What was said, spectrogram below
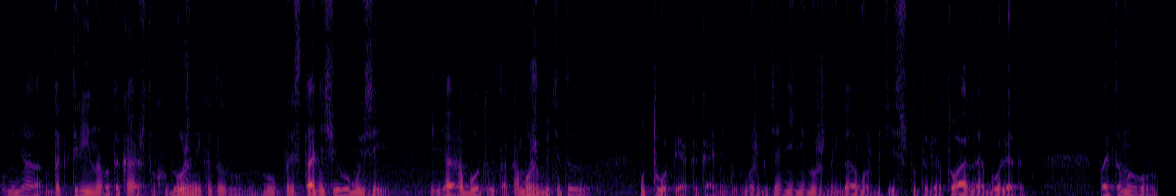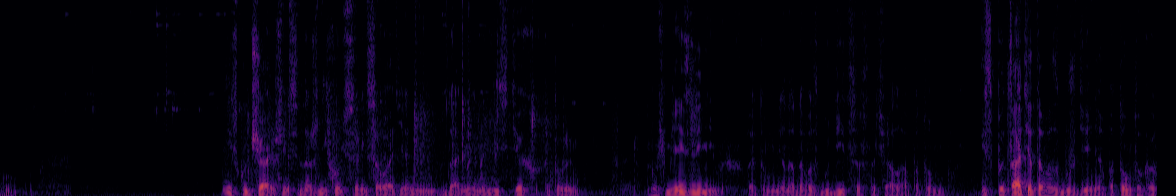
У меня доктрина вот такая, что художник это ну, пристанище его музей. И я работаю так. А может быть это утопия какая-нибудь. Может быть, они и не нужны, да, может быть, есть что-то виртуальное, более так. Поэтому не скучаешь, если даже не хочется рисовать. Я, да, наверное, не из тех, которые... В общем, я из ленивых. Поэтому мне надо возбудиться сначала, а потом испытать это возбуждение, а потом только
